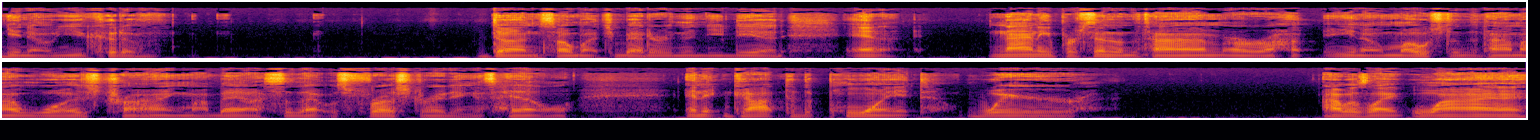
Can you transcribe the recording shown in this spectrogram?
you know, you could have done so much better than you did. And 90% of the time, or, you know, most of the time, I was trying my best. So that was frustrating as hell. And it got to the point where I was like, why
